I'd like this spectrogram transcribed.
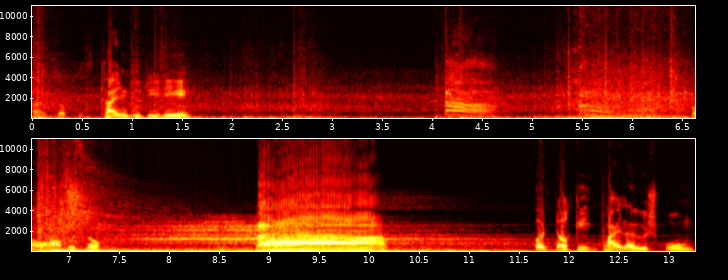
Ah, Ich glaube, das ist keine gute Idee. Oh, und noch. Ah! Und noch gegen Pfeiler gesprungen.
